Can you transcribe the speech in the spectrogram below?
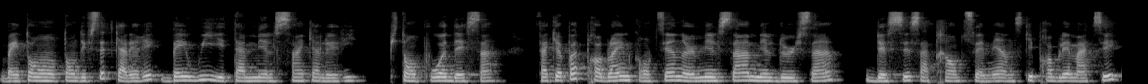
ben, ton, déficit calorique, ben oui, il est à 1100 calories, puis ton poids descend. Fait qu'il n'y a pas de problème qu'on tienne un 1100, 1200 de 6 à 30 semaines. Ce qui est problématique,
